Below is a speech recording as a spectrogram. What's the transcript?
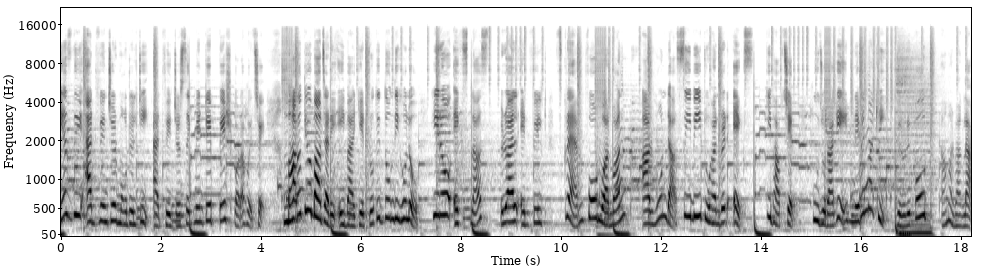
ইয়েস দি অ্যাডভেঞ্চার মডেলটি অ্যাডভেঞ্চার সেগমেন্টে পেশ করা হয়েছে। ভারতীয় বাজারে এই বাইকের প্রতিদ্বন্দ্বী হল Hero Xpulse Royal Enfield Scram four one one আর Honda CB two hundred X কি ভাবছেন পুজোর আগে নেবেন নাকি ব্যুরো রিপোর্ট আমার বাংলা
